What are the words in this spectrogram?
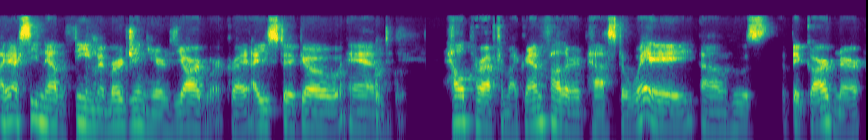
I, I, see now the theme emerging here is yard work, right? I used to go and help her after my grandfather had passed away, uh, who was a big gardener.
